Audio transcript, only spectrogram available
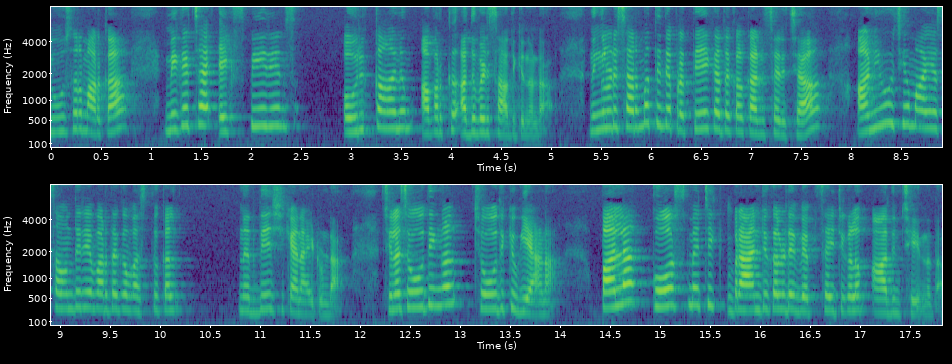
യൂസർമാർക്ക് മികച്ച എക്സ്പീരിയൻസ് ഒരുക്കാനും അവർക്ക് അതുവഴി സാധിക്കുന്നുണ്ട്. നിങ്ങളുടെ ചർമ്മത്തിന്റെ പ്രത്യേകതകൾക്കനുസരിച്ച് അനുയോജ്യമായ സൗന്ദര്യവർദ്ധക വസ്തുക്കൾ നിർദ്ദേശിക്കാനായിട്ടുണ്ട്. ചില ചോദ്യങ്ങൾ ചോദിക്കുകയാണ്. പല കോസ്മെറ്റിക് ബ്രാൻഡുകളുടെ വെബ്സൈറ്റുകളും ആദ്യം ചെയ്യുന്നത്.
